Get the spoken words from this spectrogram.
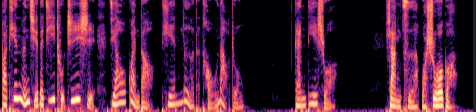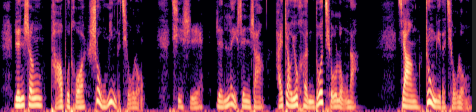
把天文学的基础知识浇灌到天乐的头脑中。干爹说：“上次我说过，人生逃不脱寿命的囚笼，其实人类身上还照有很多囚笼呢。”像重力的囚笼，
